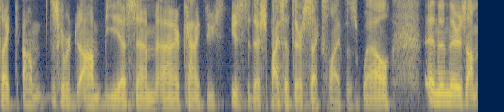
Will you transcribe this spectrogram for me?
like um discovered um BSM uh, kind of used, used to their spice up their sex life as well. And then there's um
